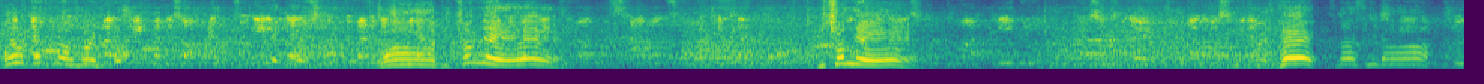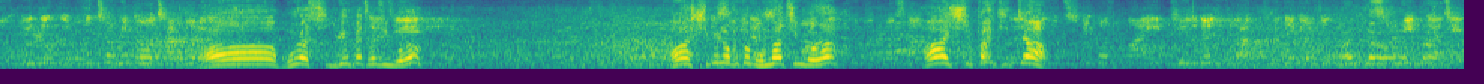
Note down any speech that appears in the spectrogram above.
서울 탱크가 온 거야, 와, 미쳤네. 4번 서울 탱크 미쳤네. 네, 수고하셨습니다. 주 2등급 2,000m 장거리 아, 뭐야, 씨, 200배 터진 거야? 아, 11로 또못 맞힌 거야? 아, 씨발, 진짜. 7번 YTU는 막판의 결국 완전 순위까지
